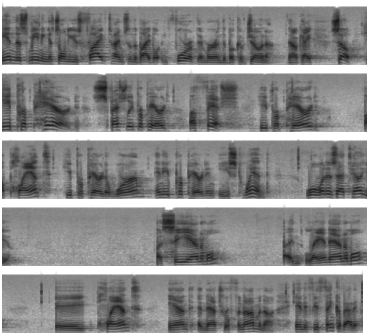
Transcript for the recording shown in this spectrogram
In this meaning, it's only used five times in the Bible, and four of them are in the book of Jonah. Okay? So, he prepared, specially prepared, a fish. He prepared a plant, he prepared a worm, and he prepared an east wind. Well, what does that tell you? A sea animal, a land animal, a plant, and a natural phenomena. And if you think about it,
